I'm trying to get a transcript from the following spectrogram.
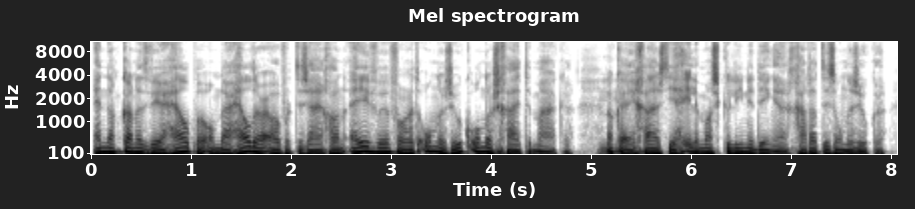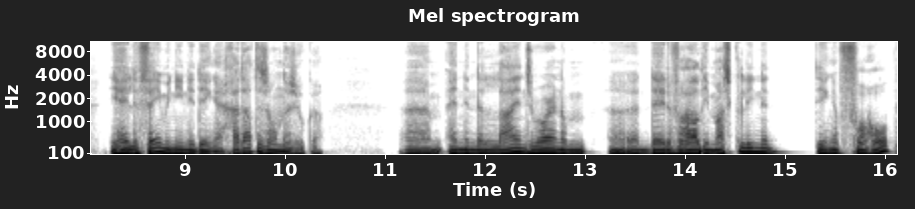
en dan kan het weer helpen om daar helder over te zijn. Gewoon even voor het onderzoek onderscheid te maken. Mhm. Oké, ga eens die hele masculine dingen, ga dat eens onderzoeken. Die hele feminine dingen, ga dat eens onderzoeken. Ehm, en in de Lions Roar en dan, eh, deden vooral die masculine dingen voorop.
